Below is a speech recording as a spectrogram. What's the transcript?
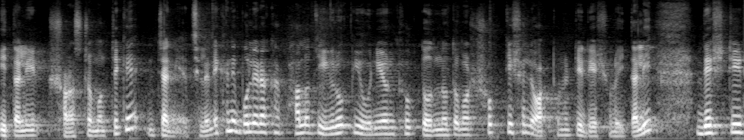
ইতালির স্বরাষ্ট্রমন্ত্রীকে জানিয়েছিলেন। এখানে বলে রাখা ভালো যে ইউরোপীয় ইউনিয়নভুক্ত অন্যতম শক্তিশালী অর্থনীতি দেশ হল ইতালি। দেশটির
